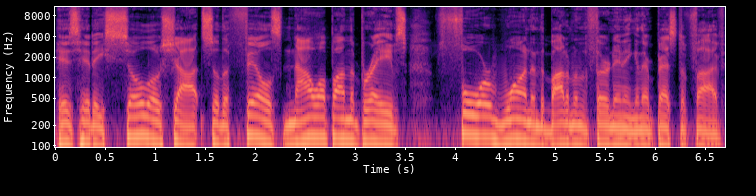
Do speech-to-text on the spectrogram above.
has hit a solo shot. So the Phils now up on the Braves four-one in the bottom of the third inning in their best of five.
